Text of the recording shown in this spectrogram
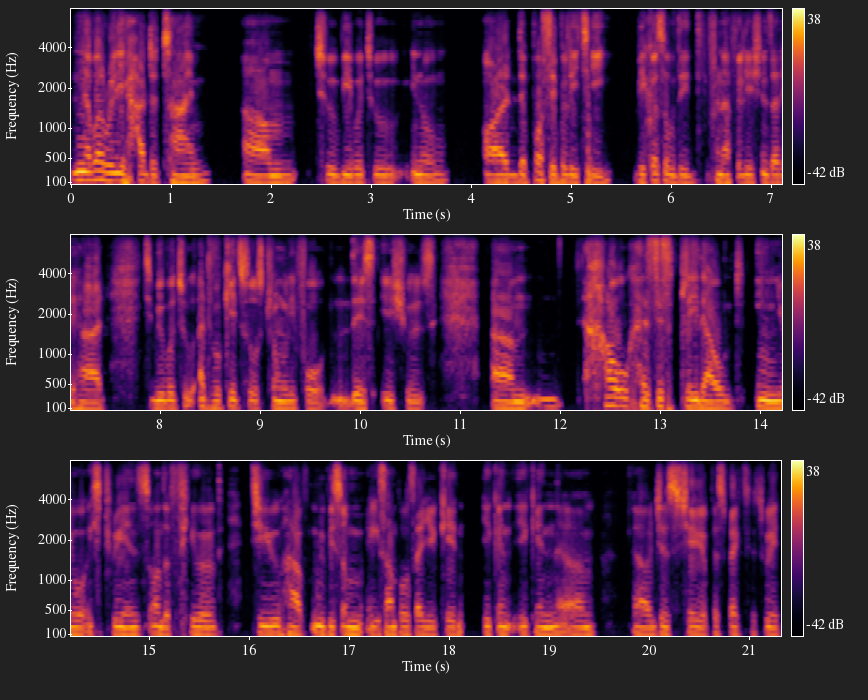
never really had the time um, to be able to, you know, or the possibility because of the different affiliations that they had to be able to advocate so strongly for these issues. Um, how has this played out in your experience on the field? Do you have maybe some examples that you can you can you can um, uh, just share your perspectives with,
